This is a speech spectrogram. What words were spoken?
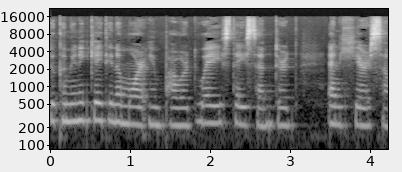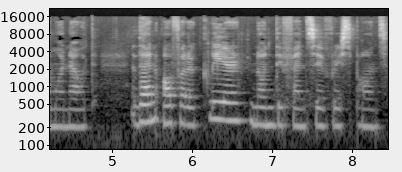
To communicate in a more empowered way, stay centered and hear someone out. Then offer a clear, non defensive response.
